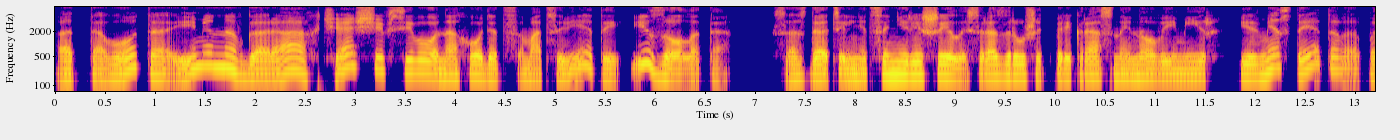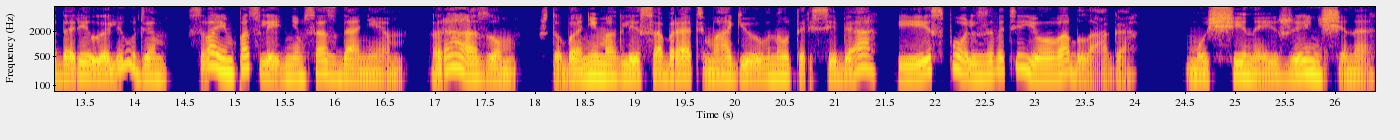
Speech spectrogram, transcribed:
Оттого-то именно в горах чаще всего находятся самоцветы и золото. Создательница не решилась разрушить прекрасный новый мир и вместо этого подарила людям, своим последним созданиям, разум, чтобы они могли собрать магию внутрь себя и использовать ее во благо. Мужчина и женщина,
